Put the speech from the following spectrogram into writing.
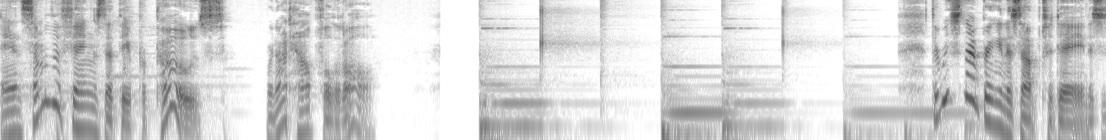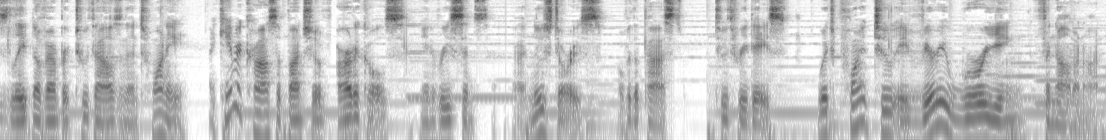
And some of the things that they proposed were not helpful at all. The reason I'm bringing this up today, and this is late November 2020, I came across a bunch of articles in recent uh, news stories over the past two, three days, which point to a very worrying phenomenon.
